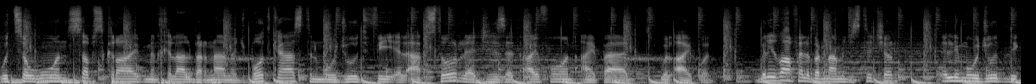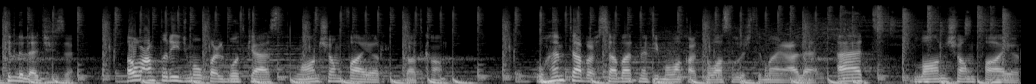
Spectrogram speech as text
وتسوون subscribe من خلال برنامج بودكاست الموجود في ال App Store لأجهزة iPhone iPad وال iPod. بالإضافة لبرنامج Stitcher اللي موجود لكل الأجهزة. أو عن طريق موقع البودكاست launchonfire.com وهم تابعوا حساباتنا في مواقع التواصل الاجتماعي على launchonfire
